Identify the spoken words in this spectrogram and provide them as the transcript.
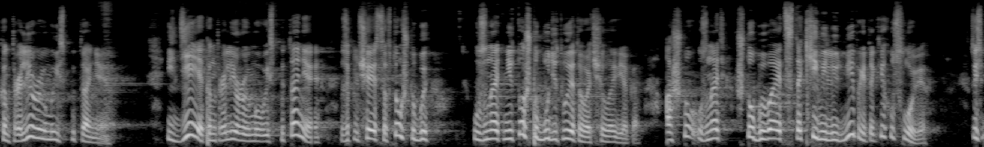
контролируемые испытания. Идея контролируемого испытания заключается в том, чтобы узнать не то, что будет у этого человека, а что узнать, что бывает с такими людьми при таких условиях. То есть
